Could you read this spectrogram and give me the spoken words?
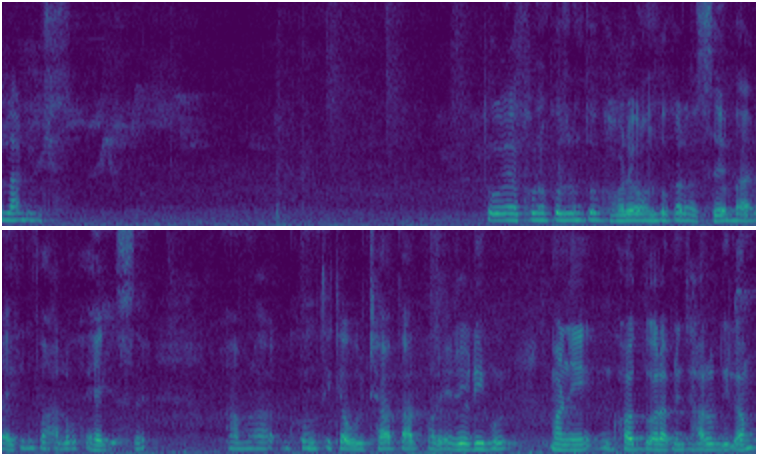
লাড়ি হইছে। তো এখনও পর্যন্ত ঘরে অন্ধকার আছে, বাইরে কিন্তু আলো হয়ে গেছে। আমরা ঘুম থেকে উঠা, তারপরে রেডি হই। মানে ঘর দুয়ার আমি ঝাড়ু দিলাম।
